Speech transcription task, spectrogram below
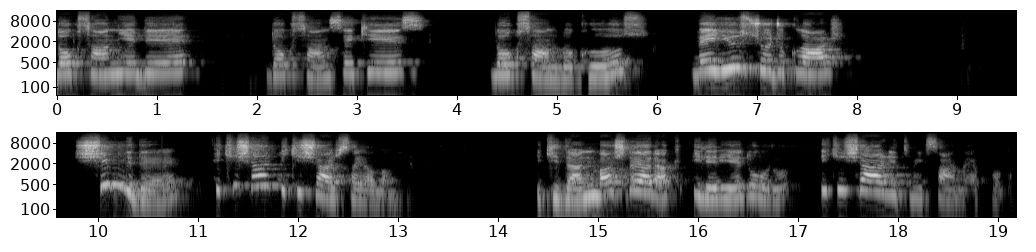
97 98 99 ve 100 çocuklar. Şimdi de ikişer ikişer sayalım. 2'den başlayarak ileriye doğru ikişer ritmik sayma yapalım.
